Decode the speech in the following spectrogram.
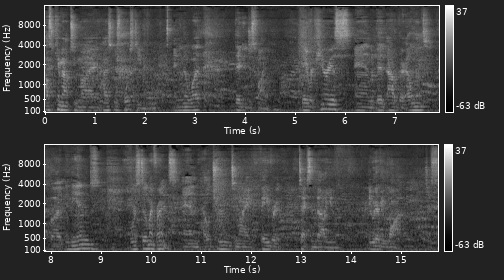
also came out to my high school sports team, and you know what? They did just fine. They were curious and a bit out of their element, but in the end, we're still my friends and held true to my favorite Texan value: do whatever you want, just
